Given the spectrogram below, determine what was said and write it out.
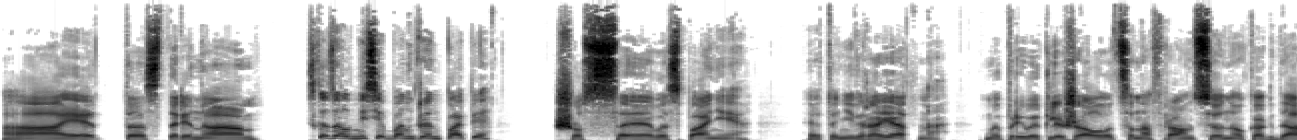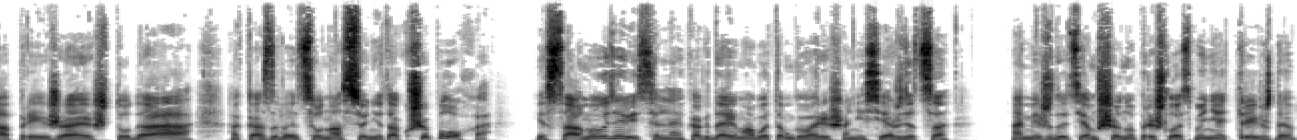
«А, это старина», — сказал месье Бангрен папе. «Шоссе в Испании. Это невероятно. Мы привыкли жаловаться на Францию, но когда приезжаешь туда, оказывается, у нас все не так уж и плохо. И самое удивительное, когда им об этом говоришь, они сердятся, а между тем шину пришлось менять трижды».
